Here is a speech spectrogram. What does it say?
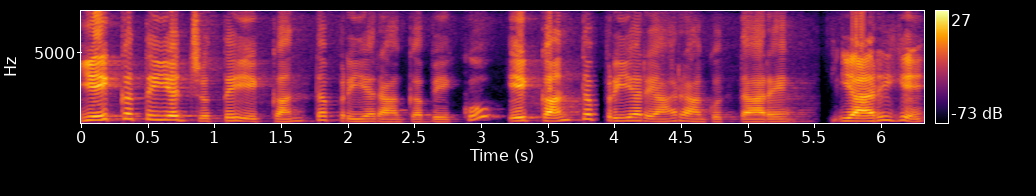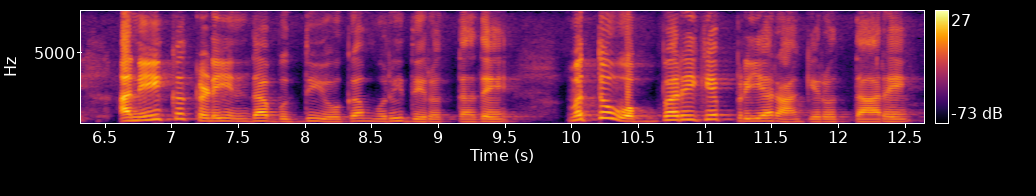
ಏಕತೆಯ ಜೊತೆ ಏಕಾಂತ ಪ್ರಿಯರಾಗಬೇಕು. ಏಕಾಂತ ಪ್ರಿಯರ್ಯಾರಾಗುತ್ತಾರೆ ಯಾರಿಗೆ? ಅನೇಕ ಕಡೆಯಿಂದ ಬುದ್ಧಿಯೋಗ ಮುರಿದಿರುತ್ತದೆ. ಮತ್ತು ಒಬ್ಬರಿಗೆ ಪ್ರಿಯರಾಗಿರುತ್ತಾರೆ.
